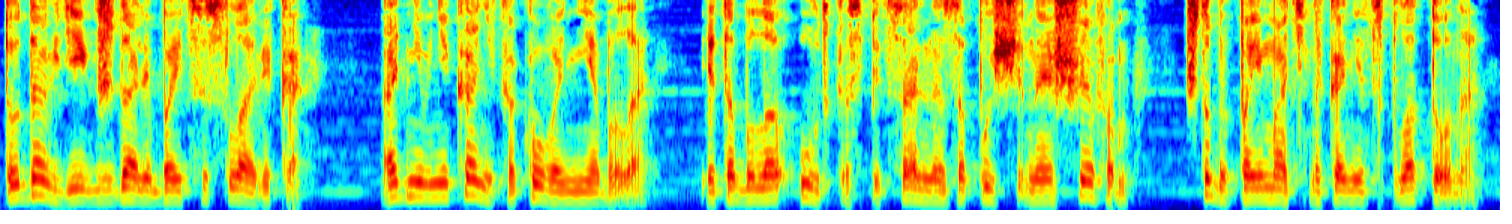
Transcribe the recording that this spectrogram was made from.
туда, где их ждали бойцы Славика. А дневника никакого не было. Это была утка, специально запущенная шефом, чтобы поймать, наконец, Платона –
